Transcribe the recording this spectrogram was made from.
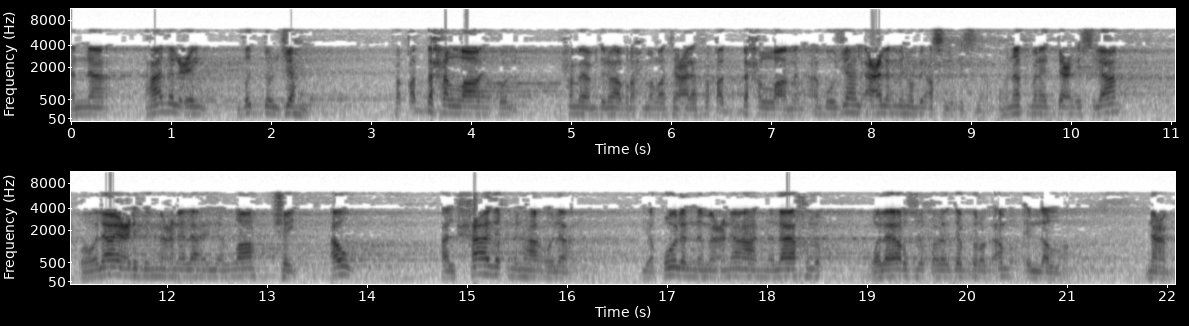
أن هذا العلم ضد الجهل. فقبح الله يقول محمد عبد الوهاب رحمه الله تعالى فقبح الله من أبو جهل أعلم منه بأصل الإسلام. وهناك من يدعي الإسلام وهو لا يعرف من معنى لا إله إلا الله شيء. أو الحاذق من هؤلاء يقول أن معناها أن لا يخلق ولا يرزق ولا يدبر الأمر إلا الله. نعم.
